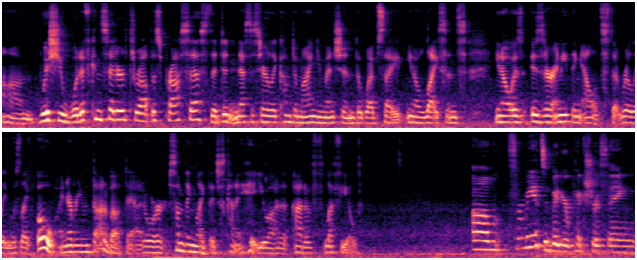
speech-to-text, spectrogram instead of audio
um, wish you would have considered throughout this process that didn't necessarily come to mind? You mentioned the website, you know, license. You know, is, is there anything else that really was like, oh, I never even thought about that, or something like that just kind of hit you out of, out of left field? Um, for me, it's a bigger picture thing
